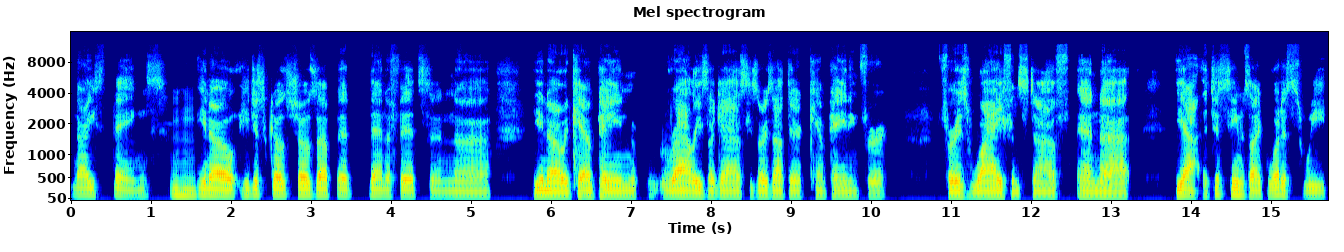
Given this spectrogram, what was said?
nice things. hmm You know, he just goes shows up at benefits and uh, you know, in campaign rallies. I guess he's always out there campaigning for for his wife and stuff. And uh, yeah, it just seems like what a sweet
